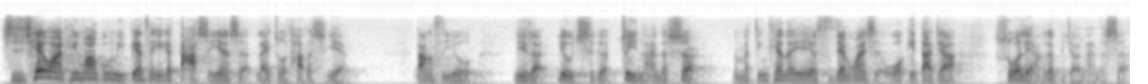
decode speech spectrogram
几千万平方公里变成一个大实验室来做他的实验。当时有立了六七个最难的事儿。那么今天呢，也有时间关系，我给大家说两个比较难的事儿。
